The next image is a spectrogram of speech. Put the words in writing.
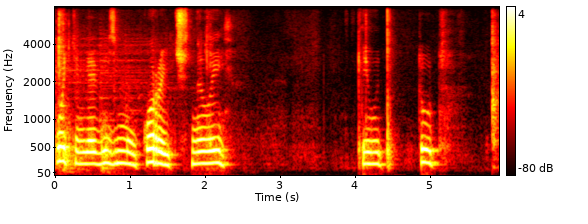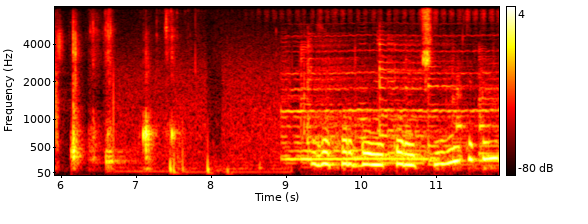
Потім я візьму коричневий і от тут зафарбую коричневим таким.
